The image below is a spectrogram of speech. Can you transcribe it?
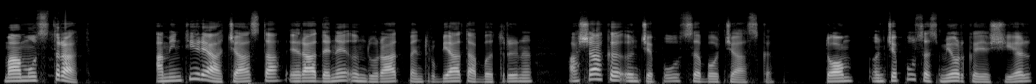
m-a mustrat. Amintirea aceasta era de neîndurat pentru biata bătrână, așa că începu să bocească. Tom începu să smiorcăie și el,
